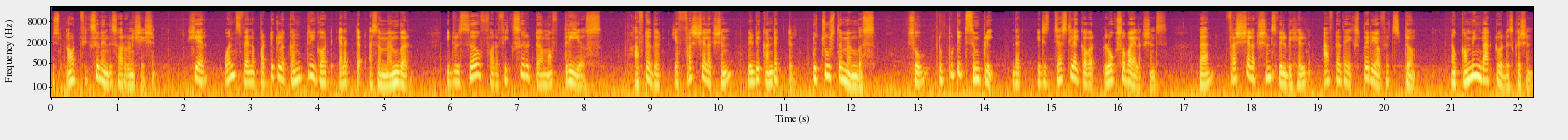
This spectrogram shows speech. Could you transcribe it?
is not fixed in this organization. Here, once when a particular country got elected as a member, it will serve for a fixed term of 3 years. After that, a fresh election will be conducted to choose the members. So, to put it simply, that it is just like our Lok Sabha elections, where fresh elections will be held after the expiry of its term. Now, coming back to our discussion,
